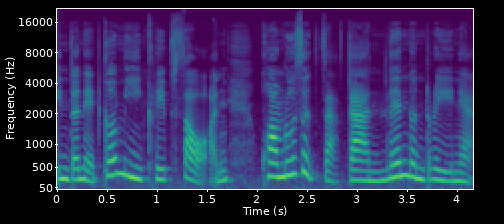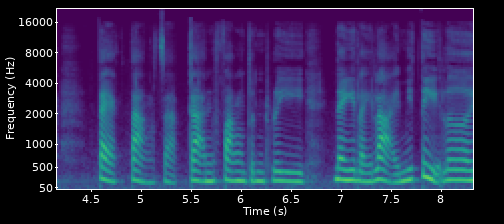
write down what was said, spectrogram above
อินเทอร์เน็ตก็มีคลิปสอน ความรู้สึกจากการเล่นดนตรีเนี่ยแตกต่างจากการฟังดนตรีในหลาย ๆ มิติเลย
